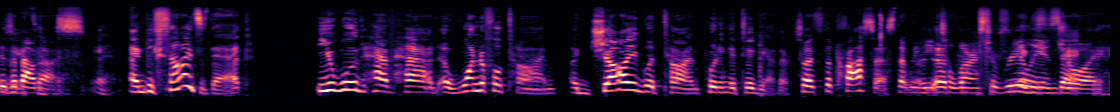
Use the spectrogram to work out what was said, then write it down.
is about us. Yeah. And besides that, you would have had a wonderful time, a jolly good time putting it together. So it's the process that we need that to learn to process, really enjoy.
